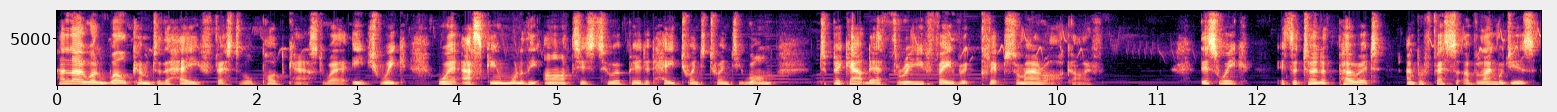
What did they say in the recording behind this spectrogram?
Hello and welcome to the Hay Festival podcast, where each week we're asking one of the artists who appeared at Hay 2021 to pick out their three favourite clips from our archive. This week it's the turn of poet and professor of languages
